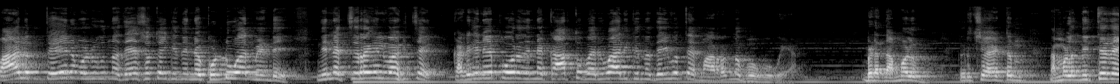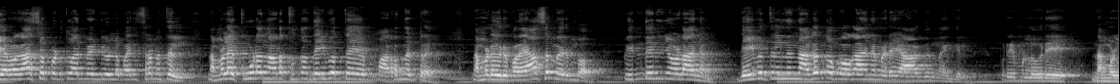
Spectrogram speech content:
പാലും തേനും ഒഴുകുന്ന ദേശത്തേക്ക് നിന്നെ കൊണ്ടുപോകാൻ വേണ്ടി നിന്നെ ചിറകിൽ വഹിച്ച് കടുകനെ പോലെ നിന്നെ കാത്തു പരിപാലിക്കുന്ന ദൈവത്തെ മറന്നു പോകുകയാണ് ഇവിടെ നമ്മളും തീർച്ചയായിട്ടും നമ്മൾ നിത്യതയെ അവകാശപ്പെടുത്തുവാൻ വേണ്ടിയുള്ള പരിശ്രമത്തിൽ നമ്മളെ കൂടെ നടത്തുന്ന ദൈവത്തെ മറന്നിട്ട് നമ്മുടെ ഒരു പ്രയാസം വരുമ്പം പിന്തിരിഞ്ഞോടാനും ദൈവത്തിൽ നിന്ന് അകന്നു പോകാനും ഇടയാകുന്നെങ്കിൽ പ്രിയമുള്ളവരെ നമ്മൾ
